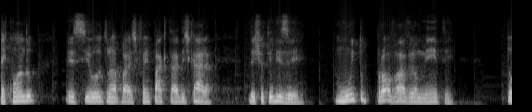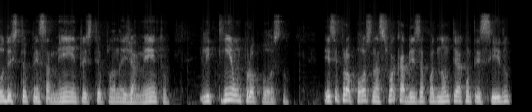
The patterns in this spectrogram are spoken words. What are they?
É quando esse outro rapaz que foi impactado diz: Cara, deixa eu te dizer, muito provavelmente todo esse teu pensamento, esse teu planejamento, ele tinha um propósito. Esse propósito na sua cabeça pode não ter acontecido,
